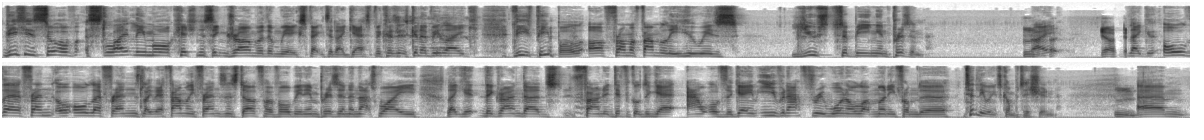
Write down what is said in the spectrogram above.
This is sort of slightly more kitchen sink drama than we expected, I guess, because it's going to be like these people are from a family who is used to being in prison, right? Yeah. okay. like all their friend all- all their friends like their family friends and stuff have all been in prison and that's why like the granddads found it difficult to get out of the game even after he won all that money from the tiddlywinks competition um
